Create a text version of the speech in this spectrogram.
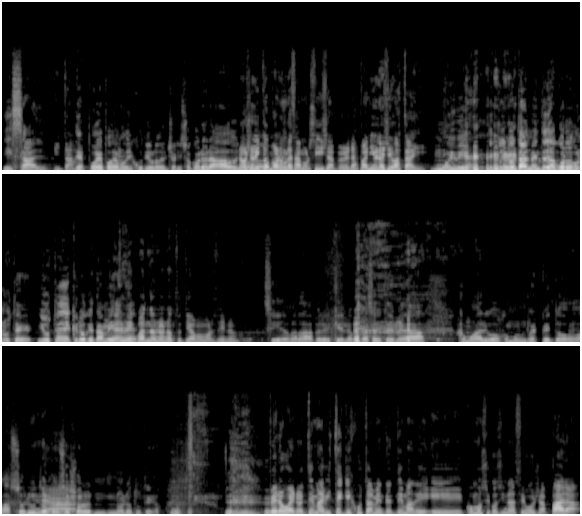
Y sal. Y ta. Después podemos discutir lo del chorizo colorado. y no, todo yo he lo visto demás. ponerle esa morcilla, pero la española lleva hasta ahí. Muy bien. Estoy totalmente de acuerdo con usted. Y ustedes creo que también. ¿Desde ¿eh? cuándo no nos tuteamos, Marcelo? Sí, es verdad, pero es que lo que pasa es que usted me da como algo, como un respeto absoluto, Nah. entonces yo no lo tuteo. Pero bueno, el tema, viste que justamente el tema de eh, cómo se cocina la cebolla para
